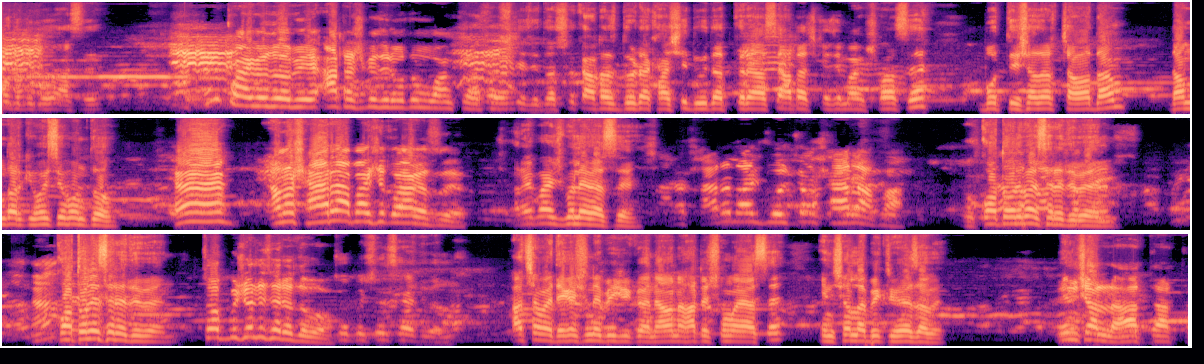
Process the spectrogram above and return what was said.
কতটুকু আছে? কয় কেজি হবে? আঠাশ কেজির মতো মাংস আছে। কেজি। দর্শক আঠাশ দুইটা খাসি দুই দাঁত করে আছে আঠাশ কেজি মাংস আছে বত্রিশ হাজার চাওয়া দাম। দাম দর কি হয়েছে বলতো? হ্যাঁ আমার সাড়ে আপাশে কয়া গেছে। সাড়ে বাইশ বলে গেছে। সাড়ে বাইশ বলছে আমার সাড়ে আপা কত হলে ভাই ছেড়ে দিবেন? কত হলে ছেড়ে দিবেন? চব্বিশ হলে ছেড়ে দেবো। আচ্ছা ভাই দেখে শুনে বিক্রি করেন। এখন হাটের সময় আছে ইনশাল্লাহ বিক্রি হয়ে যাবে। ইনশাল্লাহ আচ্ছা আচ্ছা।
